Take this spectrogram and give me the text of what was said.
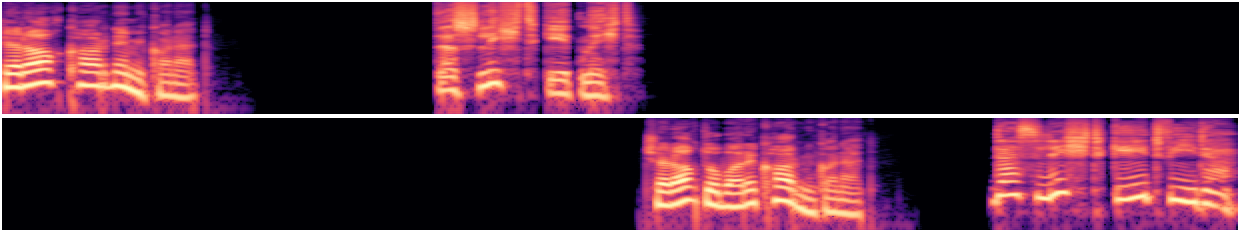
چراغ کار نمی کند. Das Licht geht nicht. چراغ دوباره کار می کند. Das Licht geht wieder.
